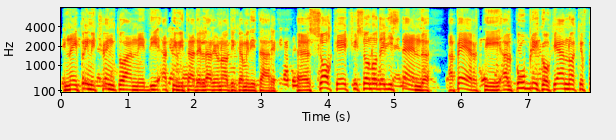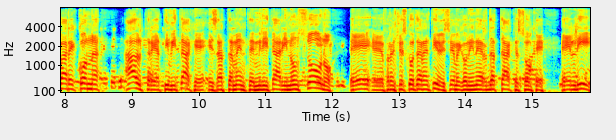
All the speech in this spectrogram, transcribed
nei primi cento anni di attività dell'aeronautica militare. Eh, so che ci sono degli stand aperti al pubblico che hanno a che fare con altre attività che esattamente militari non sono e eh, Francesco Tarantino insieme con i Nerd Attack so che è lì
